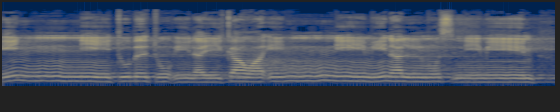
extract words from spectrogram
إني تبت إليك وإني من المسلمين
